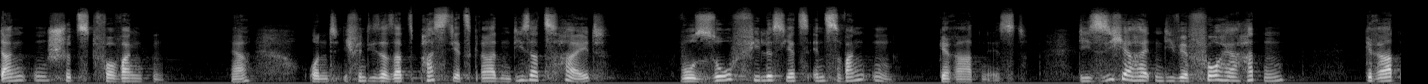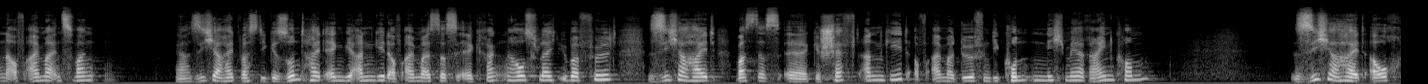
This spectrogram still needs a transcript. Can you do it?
Danken schützt vor Wanken. Ja? Und ich finde, dieser Satz passt jetzt gerade in dieser Zeit, wo so vieles jetzt ins Wanken geraten ist. Die Sicherheiten, die wir vorher hatten, geraten auf einmal ins Wanken. Ja, Sicherheit, was die Gesundheit irgendwie angeht, auf einmal ist das äh, Krankenhaus vielleicht überfüllt. Sicherheit, was das äh, Geschäft angeht, auf einmal dürfen die Kunden nicht mehr reinkommen. Sicherheit auch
